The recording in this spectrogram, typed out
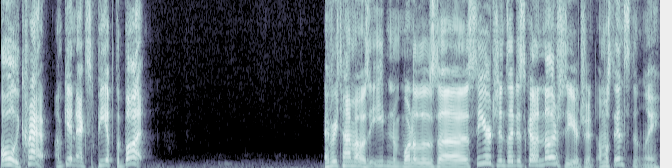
Holy crap, I'm getting XP up the butt. Every time I was eating one of those uh, sea urchins, I just got another sea urchin almost instantly.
